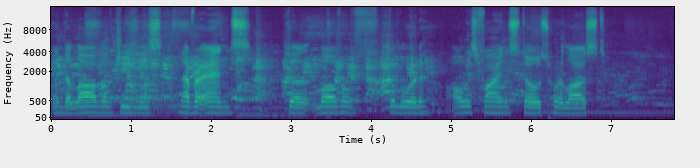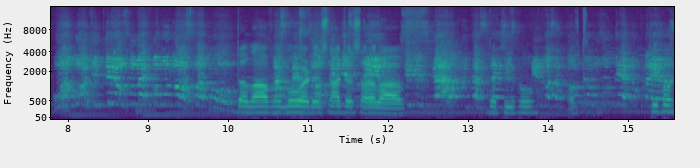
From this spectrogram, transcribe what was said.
And the love of Jesus never ends. The love of the Lord always finds those who are lost. The love of the Lord is not just our love. The people of people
